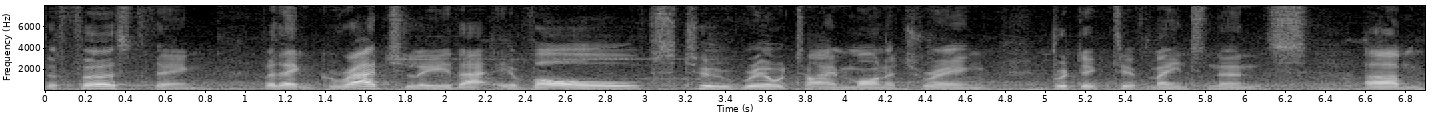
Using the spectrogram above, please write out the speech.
the first thing, but then gradually that evolved to real-time monitoring, predictive maintenance, um,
